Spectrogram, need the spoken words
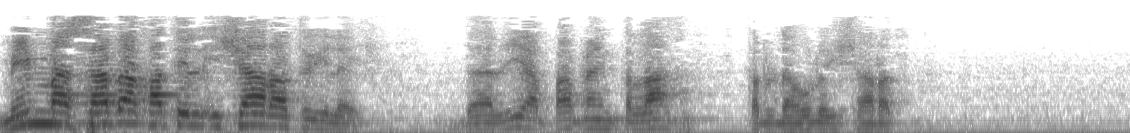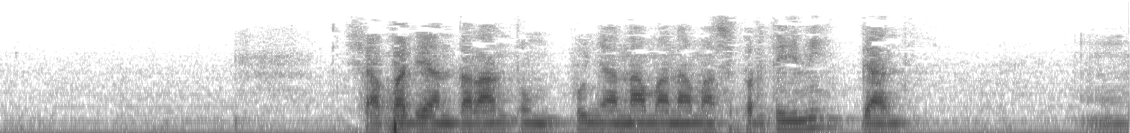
mimma sabaqatil isyaratu ilaih dari apa-apa yang telah terdahulu isyarat siapa di antara antum punya nama-nama seperti ini dan hmm.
